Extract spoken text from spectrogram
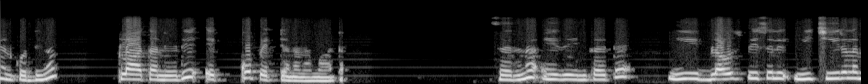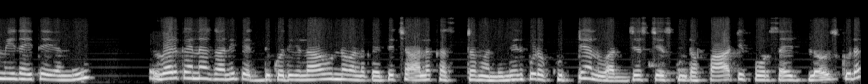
నేను కొద్దిగా క్లాత్ అనేది ఎక్కువ పెట్టాను అన్నమాట. సరేనా? ఇది దీనికైతే ఈ బ్లౌజ్ పీసులు ఈ చీరల మీద అయితే అండి ఎవరికైనా కానీ పెద్ద కొద్దిగా లా ఉన్న వాళ్ళకైతే చాలా కష్టం అండి. నేను కూడా కుట్టాను అడ్జస్ట్ చేసుకుంటా. ఫార్టీ ఫోర్ సైజ్ బ్లౌజ్ కూడా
